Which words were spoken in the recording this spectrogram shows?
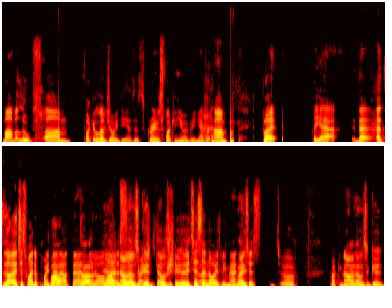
Mama loops. Um, fucking love Joey Diaz. That's the greatest fucking human being ever. Um, but but yeah, that, that's I just wanted to point Well, that out. That the- you know a Yeah, lot of no, that was a good- that was a good, It just uh, annoys me, man. right. It just ugh, fucking. no, that was a good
